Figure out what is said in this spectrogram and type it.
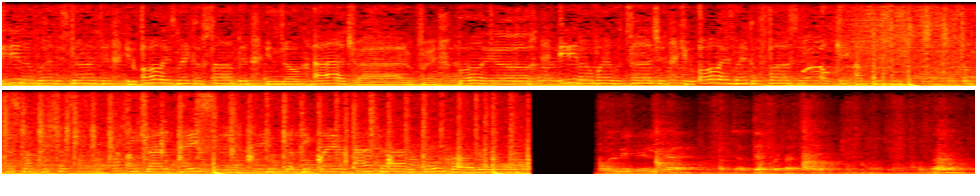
even when there's nothing. You always make up something. You know I try to pray for you, even when we're touching. You always make a fuss. Okay, I'm pushing. Don't test my patience. I'm trying to pace it. You got me playing. I try to pray for you. Pool में खेल है अब चलते हैं फटाक से घर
